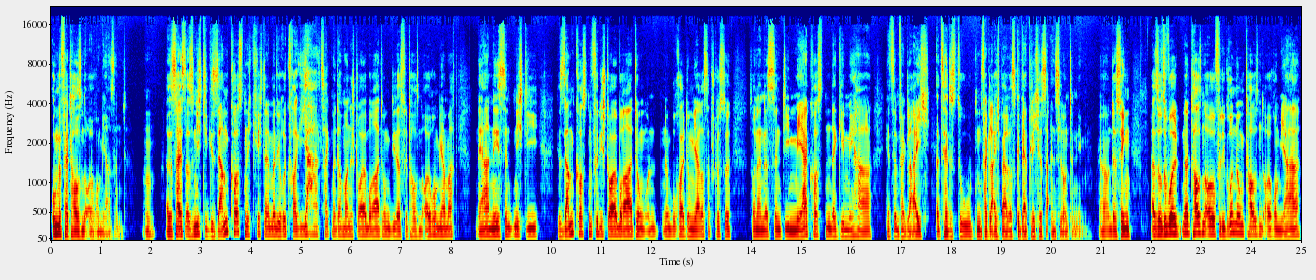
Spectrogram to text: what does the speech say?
ungefähr 1000 Euro im Jahr sind. Also das heißt also nicht die Gesamtkosten. Ich kriege dann immer die Rückfrage, ja, zeig mir doch mal eine Steuerberatung, die das für 1000 Euro im Jahr macht. Naja, nee, es sind nicht die Gesamtkosten für die Steuerberatung und eine Buchhaltung, Jahresabschlüsse, sondern das sind die Mehrkosten der GmbH jetzt im Vergleich, als hättest du ein vergleichbares gewerbliches Einzelunternehmen. Ja, und deswegen also sowohl ne, 1000 Euro für die Gründung, 1000 Euro im Jahr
